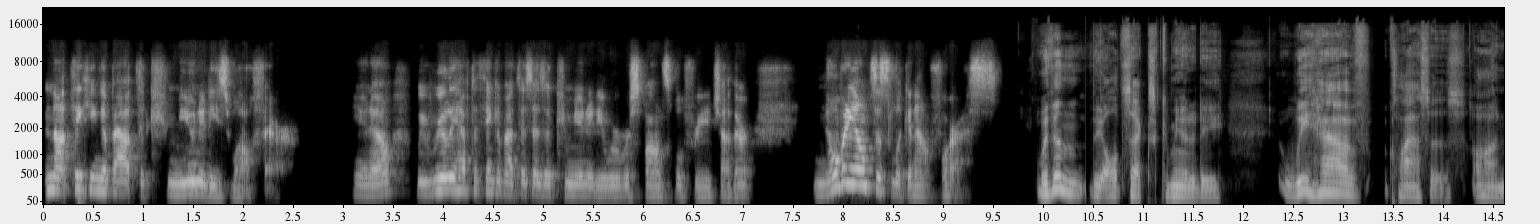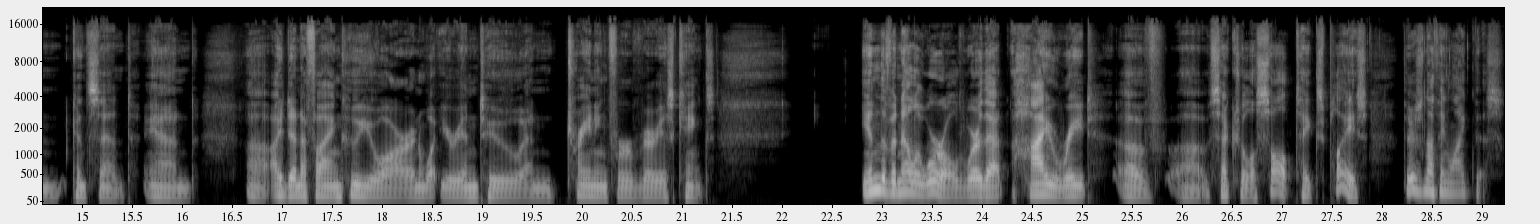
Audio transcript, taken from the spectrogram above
not thinking about the community's welfare. You know, we really have to think about this as a community. We're responsible for each other. Nobody else is looking out for us. Within the alt sex community, we have classes on consent and uh, identifying who you are and what you're into and training for various kinks. In the vanilla world, where that high rate of uh, sexual assault takes place, there's nothing like this.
